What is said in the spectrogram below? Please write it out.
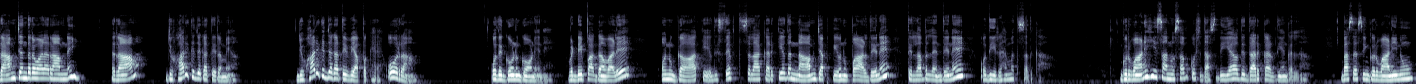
ਰਾਮਚੰਦਰ ਵਾਲਾ ਰਾਮ ਨਹੀਂ ਰਾਮ ਜੋ ਹਰ ਇੱਕ ਜਗ੍ਹਾ ਤੇ ਰਮਿਆ, ਜੋ ਹਰ ਇੱਕ ਜਗ੍ਹਾ ਤੇ ਵਿਆਪਕ ਹੈ, ਉਹ ਰਾਮ। ਉਹਦੇ ਗੁਣ ਗਾਉਣੇ ਨੇ। ਵੱਡੇ ਭਾਗਾਂ ਵਾਲੇ ਉਹਨੂੰ ਗਾ ਕੇ, ਉਹਦੀ ਸਿਫਤ ਸਲਾਹ ਕਰਕੇ, ਉਹਦਾ ਨਾਮ ਜਪ ਕੇ ਉਹਨੂੰ ਭਾਲਦੇ ਨੇ ਤੇ ਲੱਭ ਲੈਂਦੇ ਨੇ ਉਹਦੀ ਰਹਿਮਤ ਸਦਕਾ। ਗੁਰਬਾਣੀ ਹੀ ਸਾਨੂੰ ਸਭ ਕੁਝ ਦੱਸਦੀ ਹੈ ਉਹਦੇ ਦਰ ਘਰ ਦੀਆਂ ਗੱਲਾਂ। ਬਸ ਅਸੀਂ ਗੁਰਬਾਣੀ ਨੂੰ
